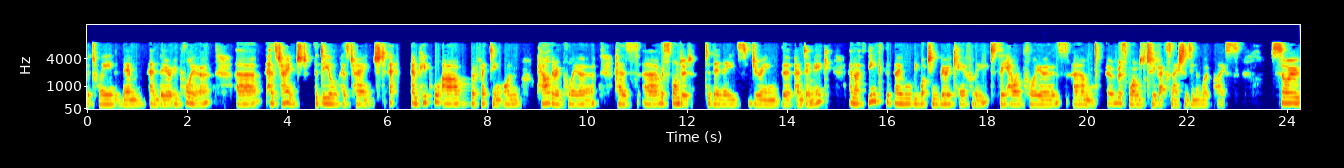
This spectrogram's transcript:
between them and their employer uh, has changed. The deal has changed. And people are reflecting on how their employer has uh, responded to their needs during the pandemic. And I think that they will be watching very carefully to see how employers um, respond to vaccinations in the workplace. So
